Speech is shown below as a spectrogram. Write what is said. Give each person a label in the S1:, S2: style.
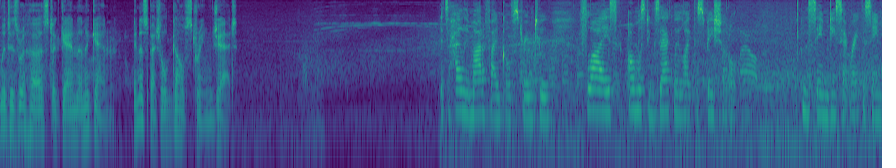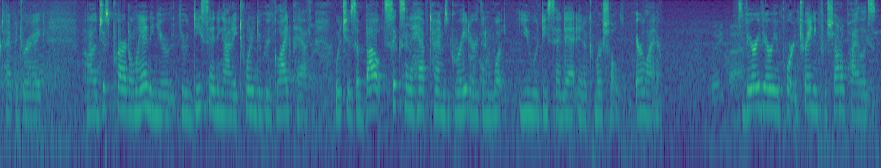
S1: It is rehearsed again and again in a special Gulfstream jet.
S2: It's a highly modified Gulfstream 2. Flies almost exactly like the space shuttle. The same descent rate, the same type of drag. Uh, just prior to landing, you're, you're descending on a 20 degree glide path, which is about six and a half times greater than what you would descend at in a commercial airliner. It's very, very important training for shuttle pilots.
